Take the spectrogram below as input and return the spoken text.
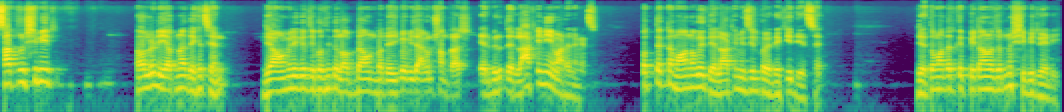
ছাত্র শিবির অলরেডি আপনারা দেখেছেন যে আওয়ামী লীগের যে কথিত লকডাউন বা দেশব্যাপী জাগরণ সন্ত্রাস, এর বিরুদ্ধে লাঠি নিয়ে মাঠে নেমেছে। প্রত্যেকটা মহানগরীতে লাঠি মিছিল করে দেখিয়ে দিয়েছে যে তোমাদেরকে পেটানোর জন্য শিবির রেডি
